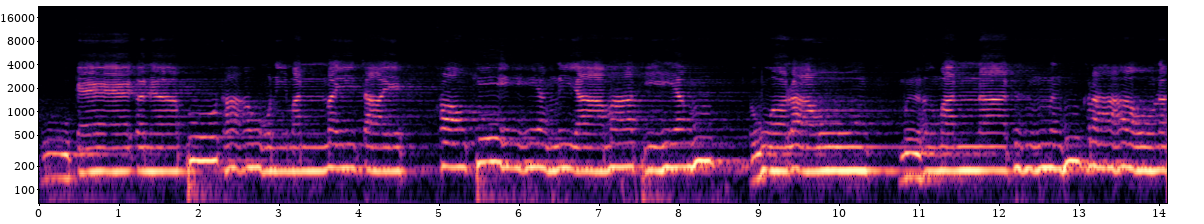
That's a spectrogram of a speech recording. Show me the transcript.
ผู้แก่กันนะผู้เฒ่านี่มันไม่ใจ ของเที่ยงนี่อย่ามาเทียง ตัวเรา เมื่อมันนาถึงหนึ่งคราวนะ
